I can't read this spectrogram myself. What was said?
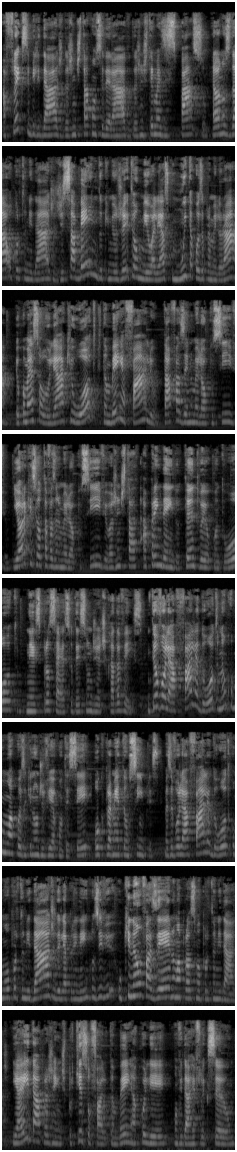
a flexibilidade da gente estar tá considerado, da gente ter mais espaço, ela nos dá a oportunidade de, sabendo que meu jeito é o meu, aliás, com muita coisa para melhorar, eu começo a olhar que o outro, que também é falho, tá fazendo o melhor possível. E a hora que esse outro tá fazendo o melhor possível, a gente tá aprendendo, tanto eu quanto o outro, nesse processo desse um dia de cada vez. Então eu vou olhar a falha do outro não como uma coisa que não devia acontecer, ou que para mim é tão simples, mas eu vou olhar a falha do outro como uma oportunidade dele aprender, inclusive inclusive o que não fazer numa próxima oportunidade. E aí dá pra gente, porque sou falho também, acolher, convidar a reflexão,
